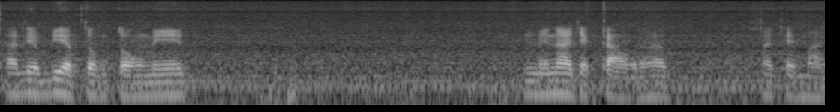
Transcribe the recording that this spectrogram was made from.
ถ้าเรียบเรียบๆตรงนี้ ไม่น่าจะเก่านะครับน่าจะใหม่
